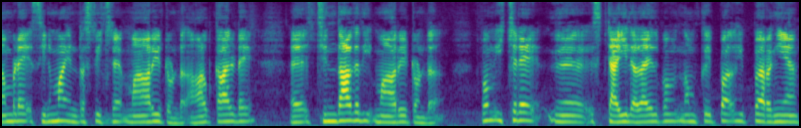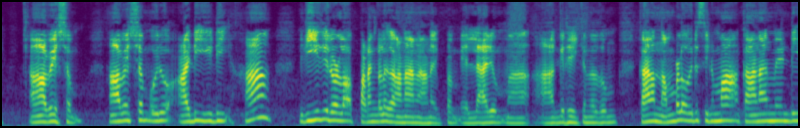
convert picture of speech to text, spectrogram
നമ്മുടെ സിനിമ ഇൻഡസ്ട്രി മാറിയിട്ടുണ്ട്. ആൾക്കാരുടെ ചിന്താഗതി മാറിയിട്ടുണ്ട്. ഇപ്പം ഇച്ചിരി സ്റ്റൈൽ അതായത് ഇപ്പം നമുക്ക് ഇപ്പം ഇപ്പം ഇറങ്ങിയ ആവേശം ആവേശം ഒരു അടി ഇടി ആ രീതിയിലുള്ള പടങ്ങൾ കാണാനാണ് ഇപ്പം എല്ലാവരും ആഗ്രഹിക്കുന്നതും. കാരണം നമ്മൾ ഒരു സിനിമ കാണാൻ വേണ്ടി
